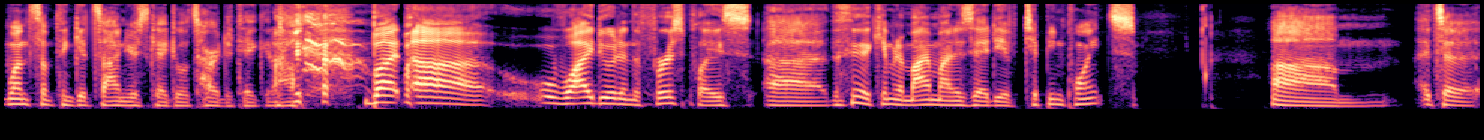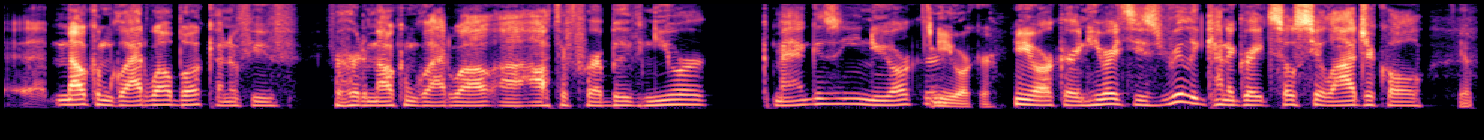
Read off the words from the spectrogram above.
once something gets on your schedule, it's hard to take it off. but uh, why do it in the first place? Uh, the thing that came into my mind is the idea of tipping points. Um, it's a Malcolm Gladwell book. I don't know if you've ever heard of Malcolm Gladwell, uh, author for, I believe, New York Magazine, New Yorker, New Yorker. New Yorker, and he writes these really kind of great sociological Yep.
